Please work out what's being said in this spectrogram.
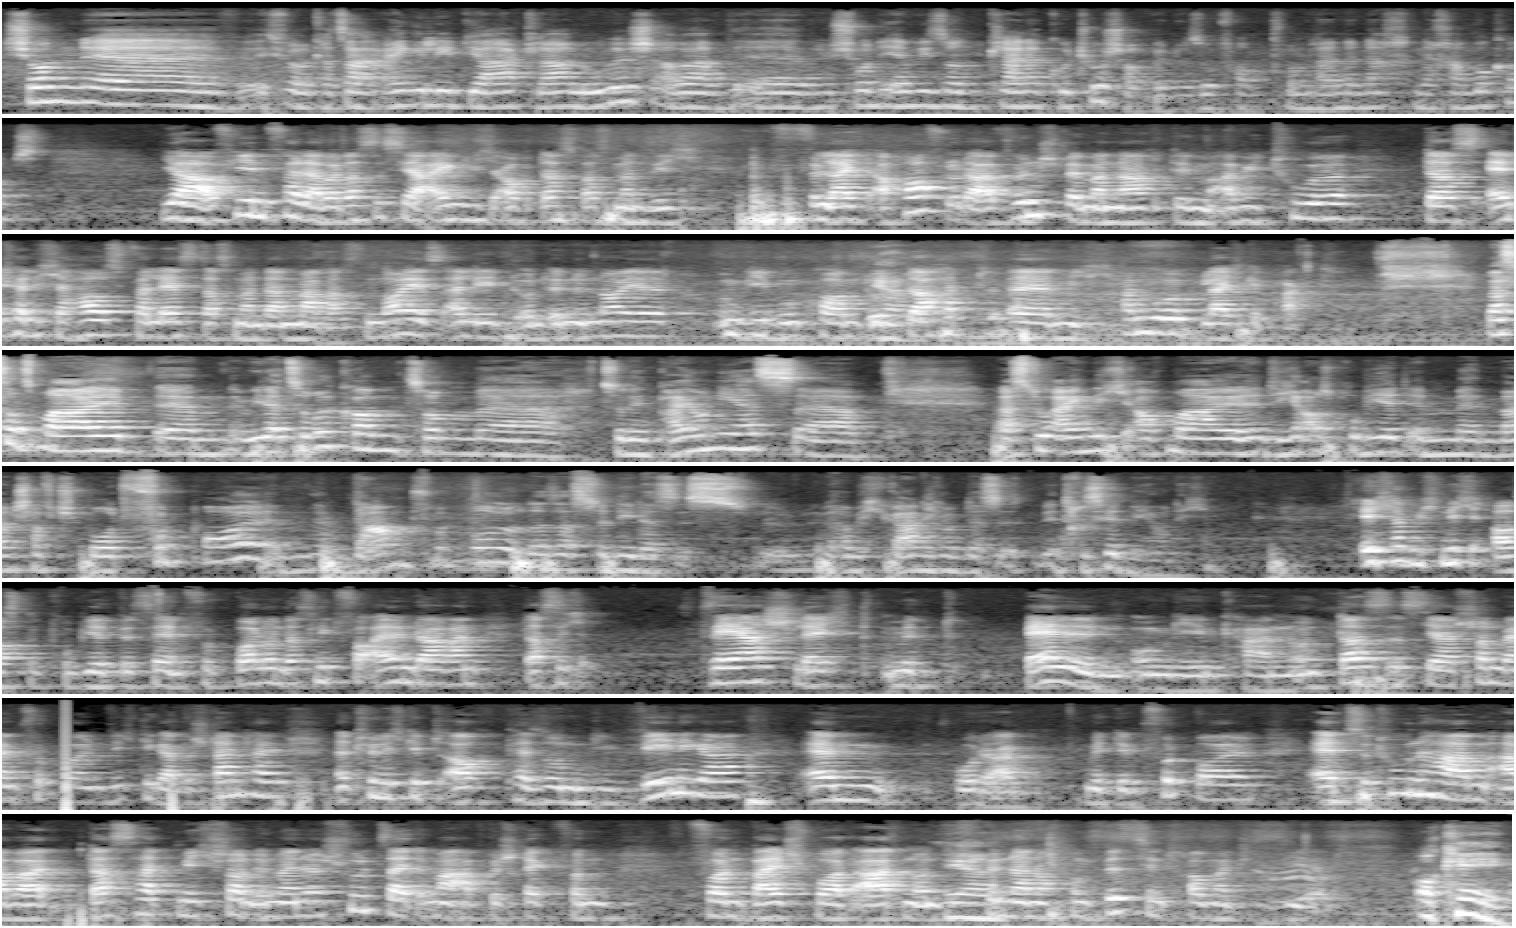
Schon, äh, ich wollte gerade sagen, eingelebt, ja, klar, logisch, aber äh, schon irgendwie so ein kleiner Kulturschock, wenn du so vom, vom Lande nach, nach Hamburg kommst. Ja, auf jeden Fall, aber das ist ja eigentlich auch das, was man sich vielleicht erhofft oder erwünscht, wenn man nach dem Abitur das elterliche Haus verlässt, dass man dann mal was Neues erlebt und in eine neue Umgebung kommt. Und ja. da hat äh, mich Hamburg gleich gepackt. Lass uns mal ähm, wieder zurückkommen zum, äh, zu den Pioneers. Äh, hast du eigentlich auch mal dich ausprobiert im, im Mannschaftssport Football, im, im Damenfootball? Und dann sagst du, nee, das ist, äh, habe ich gar nicht und das interessiert mich auch nicht. Ich habe mich nicht ausprobiert bisher in Football und das liegt vor allem daran, dass ich sehr schlecht mit Bällen umgehen kann. Und das ist ja schon beim Football ein wichtiger Bestandteil. Natürlich gibt es auch Personen, die weniger ähm, oder mit dem Football äh, zu tun haben, aber das hat mich schon in meiner Schulzeit immer abgeschreckt von, von Ballsportarten und ja. ich bin da noch ein bisschen traumatisiert. Okay,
